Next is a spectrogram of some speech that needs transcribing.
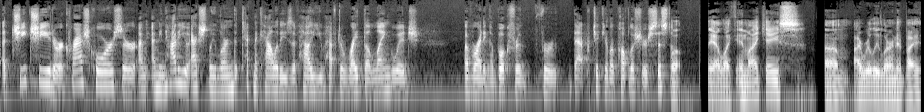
a cheat sheet or a crash course, or I mean, I mean, how do you actually learn the technicalities of how you have to write the language of writing a book for for that particular publisher's system. Well, yeah, like in my case, um, I really learned it by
